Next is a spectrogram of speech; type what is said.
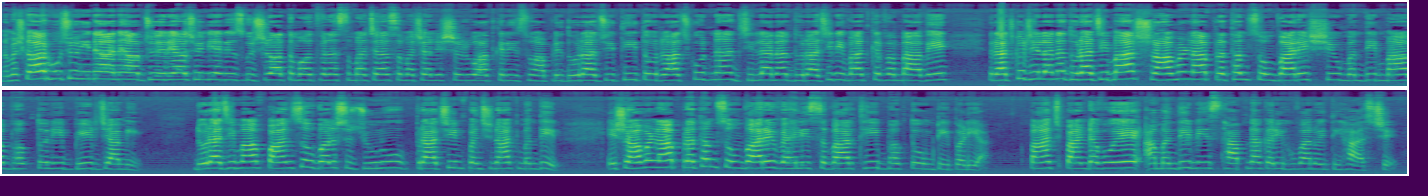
નમસ્કાર, હું છું હિના અને આપ જોઈ રહ્યા છો ઇન્ડિયા ન્યૂઝ ગુજરાત. મહત્વના સમાચાર, સમાચારની શરૂઆત કરીશું આપણે ધોરાજીથી. તો રાજકોટના જિલ્લાના ધોરાજીની વાત કરવામાં આવે. રાજકોટ જિલ્લાના ધોરાજીમાં શ્રાવણના પ્રથમ સોમવારે શિવ મંદિરમાં ભક્તોની ભીડ જામી. ધોરાજીમાં પાંચસો વર્ષ જૂનું પ્રાચીન પંચનાથ મંદિર. એ શ્રાવણના પ્રથમ સોમવારે વહેલી સવારથી ભક્તો ઉમટી પડ્યા. પાંચ પાંડવોએ આ મંદિરની સ્થાપના કરી હોવાનો ઇતિહાસ છે.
